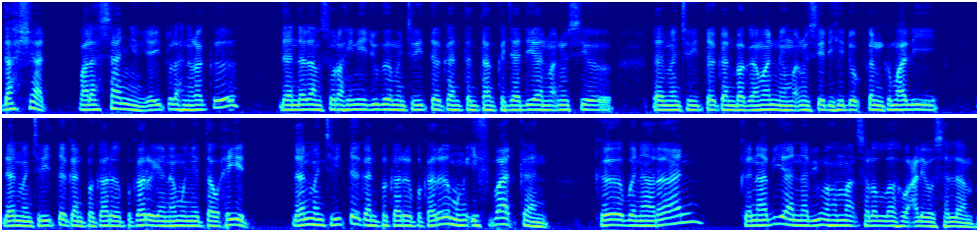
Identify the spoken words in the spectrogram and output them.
dahsyat balasannya iaitulah neraka. Dan dalam surah ini juga menceritakan tentang kejadian manusia dan menceritakan bagaimana manusia dihidupkan kembali dan menceritakan perkara-perkara yang namanya tauhid dan menceritakan perkara-perkara mengisbatkan kebenaran kenabian Nabi Muhammad sallallahu alaihi wasallam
